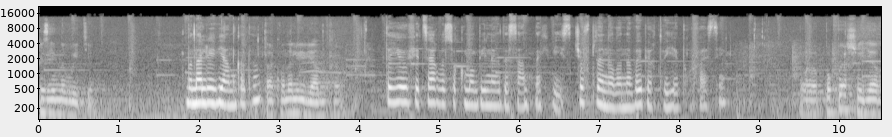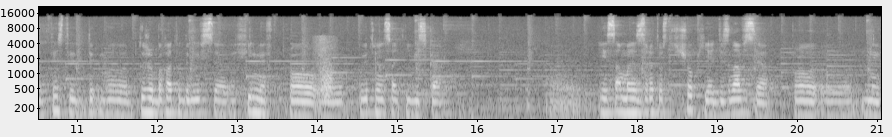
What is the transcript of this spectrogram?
хазяйновиті. Вона львів'янка, так? Так, вона львів'янка. Ти є офіцер високомобільних десантних військ. Що вплинуло на вибір твоєї професії? Е, По-перше, я в дитинстві дуже багато дивився фільмів про е, повітряно-десантні війська. Е, І саме з ретрострічок я дізнався про них.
